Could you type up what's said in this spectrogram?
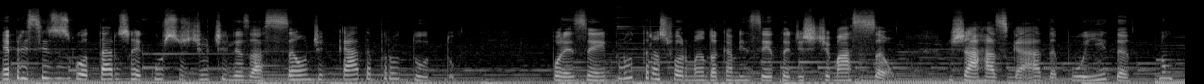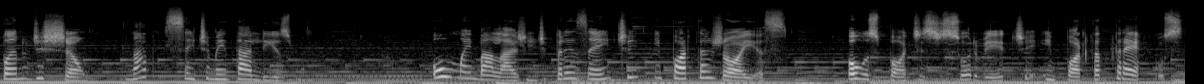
é preciso esgotar os recursos de utilização de cada produto. Por exemplo, transformando a camiseta de estimação, já rasgada, poída, num pano de chão, nada de sentimentalismo. Ou uma embalagem de presente em porta-joias ou os potes de sorvete em porta-trecos.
